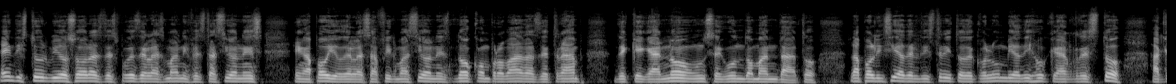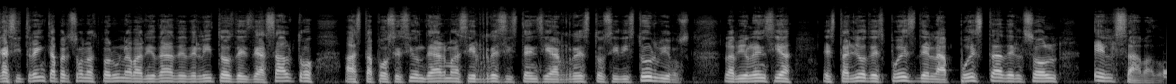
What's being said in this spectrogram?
en disturbios horas después de las manifestaciones en apoyo de las afirmaciones no comprobadas de Trump de que ganó un segundo mandato. La policía del Distrito de Columbia dijo que arrestó a casi 30 personas por una variedad de delitos desde asalto hasta posesión de armas y resistencia a arrestos y disturbios. La violencia estalló después de la puesta del sol el sábado.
